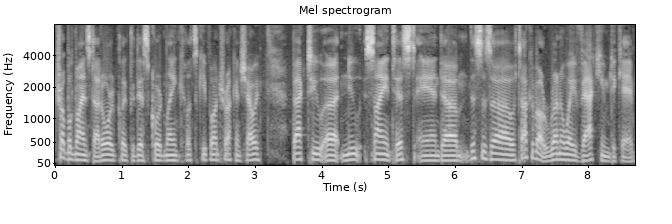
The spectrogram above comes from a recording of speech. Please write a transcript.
troubledminds.org. Click the Discord link. Let's keep on trucking, shall we? Back to uh, New Scientist, and um, this is uh, talk about runaway vacuum decay.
